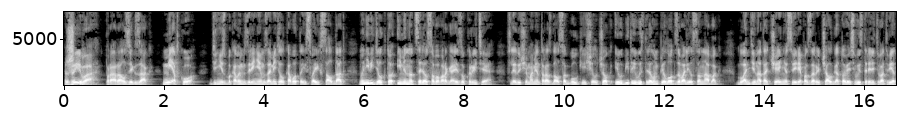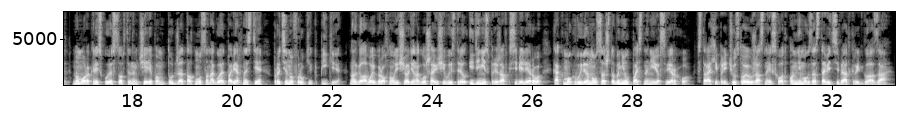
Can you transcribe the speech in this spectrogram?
«Живо!» – проорал зигзаг. «Метку!» Денис боковым зрением заметил кого-то из своих солдат, но не видел, кто именно целился во врага из укрытия. В следующий момент раздался гулкий щелчок, и убитый выстрелом пилот завалился на бок. Блондин от отчаяния свирепо зарычал, готовясь выстрелить в ответ, но Морок, рискуя собственным черепом, тут же оттолкнулся ногой от поверхности, протянув руки к пике. Над головой грохнул еще один оглушающий выстрел, и Денис, прижав к себе Леру, как мог вывернулся, чтобы не упасть на нее сверху. В страхе, предчувствуя ужасный исход, он не мог заставить себя открыть глаза.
